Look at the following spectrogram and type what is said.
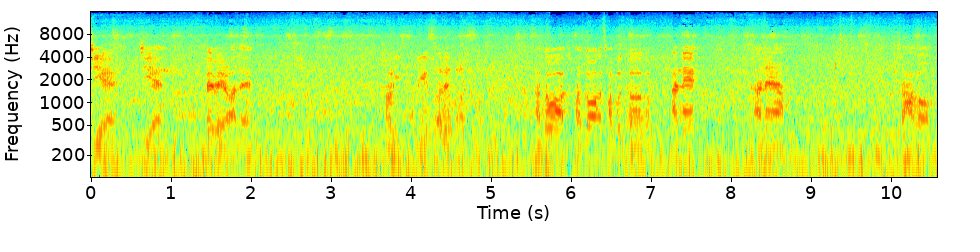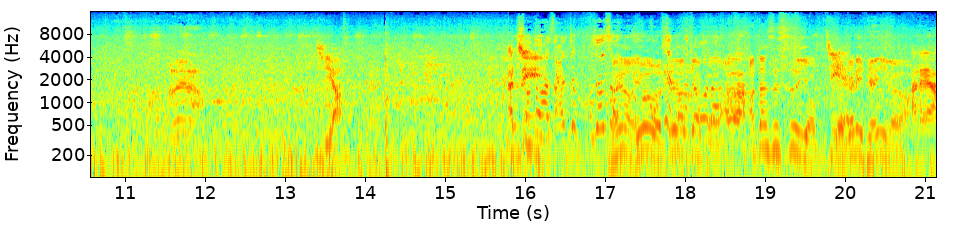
一个，一个，买卖偌济？互你，互你，互你。差多差多差不多，安尼，安尼啊，三五。安尼啦。是啊。啊，这多少？这不是没有，因为我知道价格啊，但是是有有给你便宜的啦。安尼啊，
